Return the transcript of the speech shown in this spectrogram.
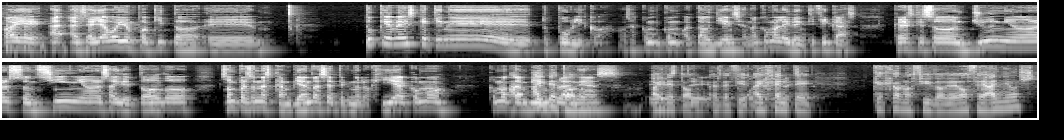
Oye, hacia allá voy un poquito. Eh, ¿Tú qué ves que tiene tu público? O sea, como, tu audiencia, ¿no? ¿Cómo la identificas? ¿Crees que son juniors, son seniors, hay de todo? ¿Son personas cambiando hacia tecnología? ¿Cómo, cómo también planeas? Hay de todo. Este, es decir, hay gente que he conocido de 12 años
